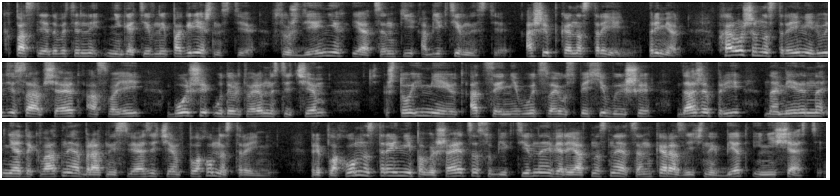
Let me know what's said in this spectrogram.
к последовательной негативной погрешности в суждениях и оценке объективности. Ошибка настроения. Пример. В хорошем настроении люди сообщают о своей большей удовлетворенности, чем что имеют, оценивают свои успехи выше, даже при намеренно неадекватной обратной связи, чем в плохом настроении. При плохом настроении повышается субъективная вероятностная оценка различных бед и несчастий.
